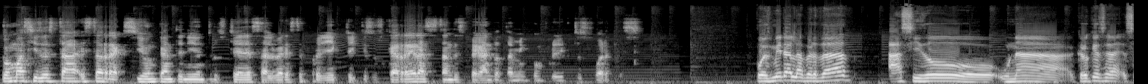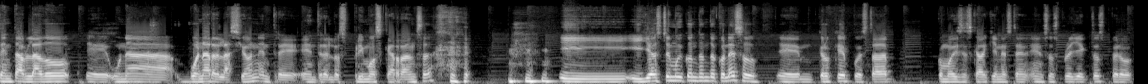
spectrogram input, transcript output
¿Cómo ha sido esta, esta reacción que han tenido entre ustedes al ver este proyecto y que sus carreras están despegando también con proyectos fuertes? Pues mira, la verdad ha sido una, creo que se, ha entablado eh, una buena relación entre, entre los primos Carranza. y, yo estoy muy contento con eso. Eh, creo que pues está como dices, cada quien está en, sus proyectos, pero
